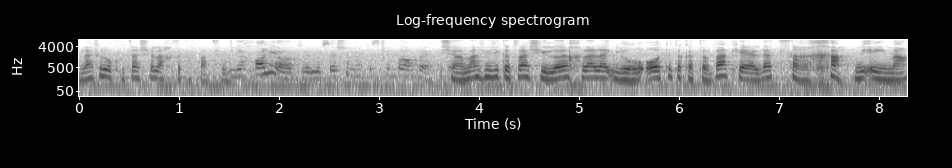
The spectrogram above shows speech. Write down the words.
אולי אפילו בקבוצה שלך זה קפץ לי. יכול להיות, זה נושא שמתעסקים בו הרבה. שממש מישהי כתבה שהיא לא יכלה לראות את הכתבה כי הילדה צרחה מאימה,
